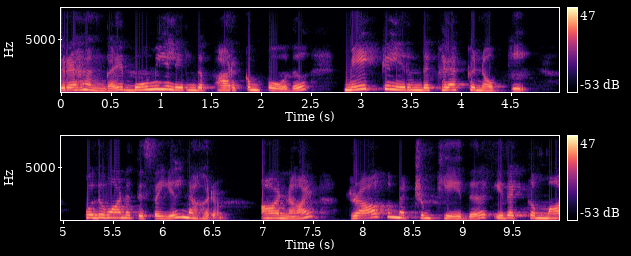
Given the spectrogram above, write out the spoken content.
கிரகங்கள் பூமியில் இருந்து பார்க்கும் போது மேற்கில் இருந்து கிழக்கு நோக்கி பொதுவான திசையில் நகரும். ஆனால் ராகு மற்றும் கேது இதற்கு மா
